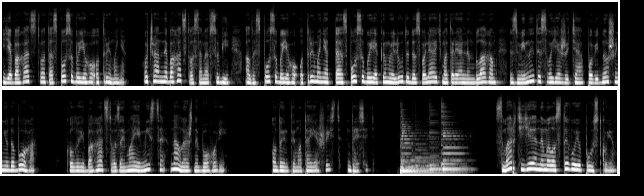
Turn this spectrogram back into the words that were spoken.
є багатство та способи його отримання, хоча не багатство саме в собі, але способи його отримання та способи, якими люди дозволяють матеріальним благам змінити своє життя по відношенню до Бога, коли багатство займає місце належне Богові. 1 Тимотея 6, 10 Смерть є немилостивою пусткою.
